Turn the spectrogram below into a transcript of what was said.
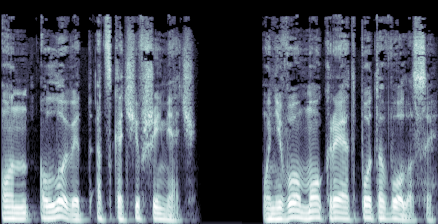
Он ловит отскочивший мяч. У него мокрые от пота волосы,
